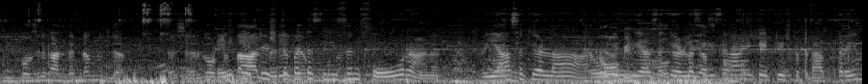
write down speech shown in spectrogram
ബിഗ് ബോസിൽ കണ്ടന്റ് ഒന്നും ഇല്ല. എനിക്ക് ഏറ്റവും ഇഷ്ടപ്പെട്ട സീസൺ ഫോർ ആണ്. റിയാസൊക്കെയുള്ള റോബിൻ റിയാസൊക്കെയുള്ള സീസണാണ് എനിക്ക് ഏറ്റവും ഇഷ്ടപ്പെട്ടത്. അത്രയും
